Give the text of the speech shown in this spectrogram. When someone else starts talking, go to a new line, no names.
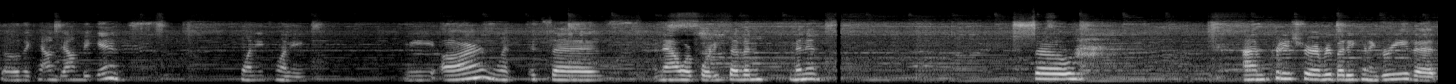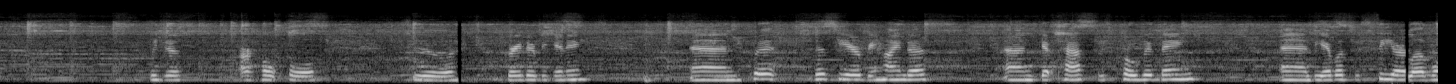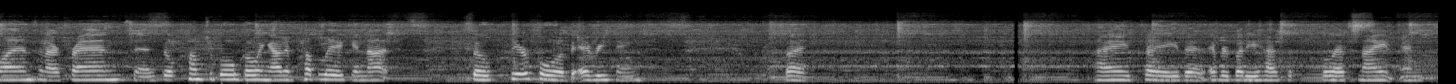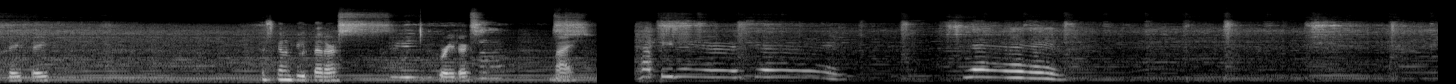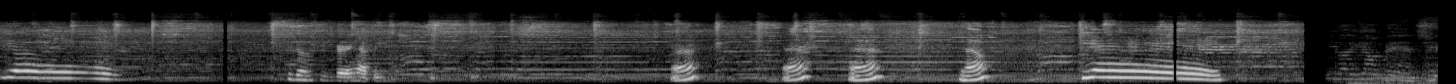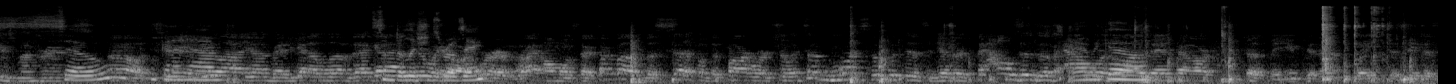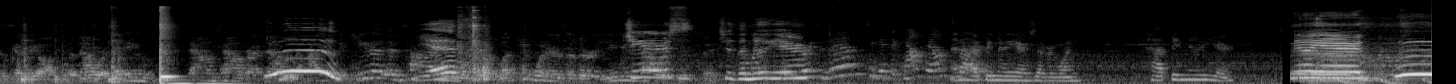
So the countdown begins. 2020. We are, what it says, an hour 47 minutes. So I'm pretty sure everybody can agree that we just are hopeful to greater beginning and put this year behind us and get past this COVID thing and be able to see our loved ones and our friends and feel comfortable going out in public and not so fearful of everything. But I pray that everybody has a blessed night and stay safe. It's going to be better, greater. Bye. Happy New Year! Yay! Yay! Yay! She doesn't seem very happy. Huh? Huh? Huh? No? Yay! So, we're gonna oh, have some delicious rosé.
We're right almost there. Talk about the setup of the fireworks show. It took months to put this together, thousands of hours,
we go.
of manpower. Trust me, you cannot wait to see this. It's going to be awesome. But now we're heading downtown right now.
Woo!
Nikita and Ty
Yes.
are the lucky winners of their Union Power
Cheers to the new year and. Happy New Year's, everyone. Happy New Year. New Year's! Woo!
